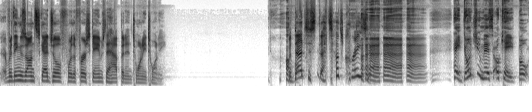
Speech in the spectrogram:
everything is on schedule for the first games to happen in twenty twenty. But that just that sounds crazy. hey, don't you miss? Okay, but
